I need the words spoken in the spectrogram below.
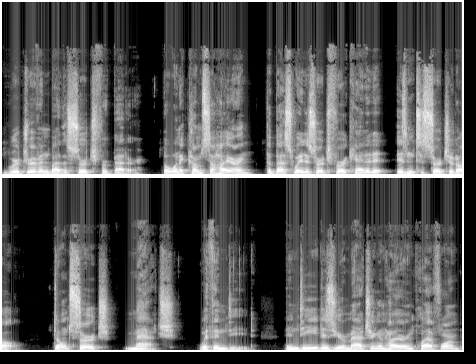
We're driven by the search for better. But when it comes to hiring, the best way to search for a candidate isn't to search at all. Don't search, match with Indeed. Indeed is your matching and hiring platform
